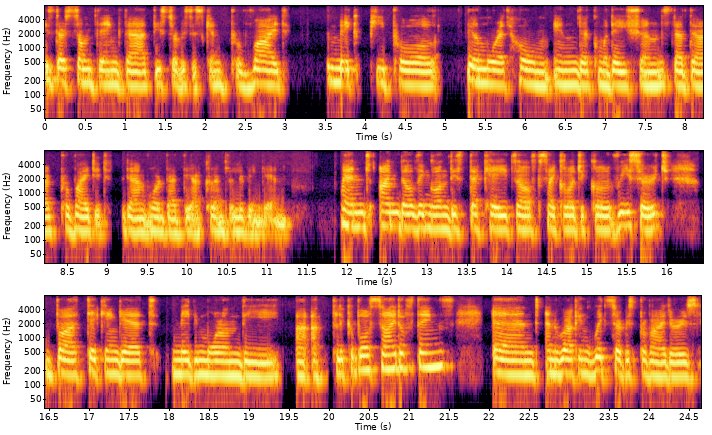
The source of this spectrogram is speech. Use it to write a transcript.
is there something that these services can provide to make people feel more at home in the accommodations that are provided to them or that they are currently living in. And I'm building on these decades of psychological research, but taking it maybe more on the uh, applicable side of things and and working with service providers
